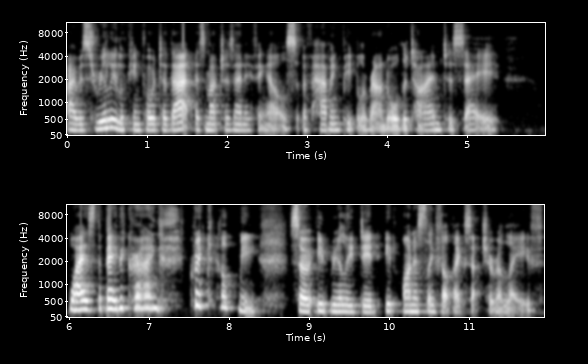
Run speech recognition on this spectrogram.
I was really looking forward to that as much as anything else, of having people around all the time to say, Why is the baby crying? Quick, help me. So it really did, it honestly felt like such a relief.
